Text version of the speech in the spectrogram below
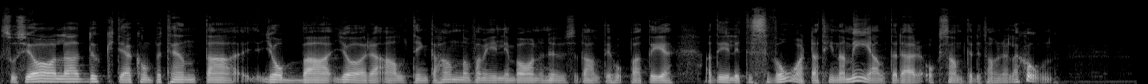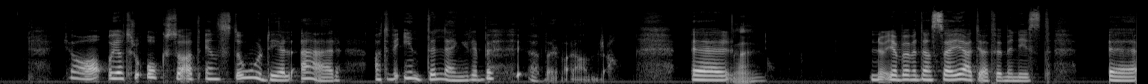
sociala, duktiga, kompetenta, jobba, göra allting, ta hand om familjen, barnen, huset, alltihopa. Att det, att det är lite svårt att hinna med allt det där och samtidigt ha en relation. Ja, och jag tror också att en stor del är att vi inte längre behöver varandra. Eh, Nej nu, jag behöver inte ens säga att jag är feminist, eh,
